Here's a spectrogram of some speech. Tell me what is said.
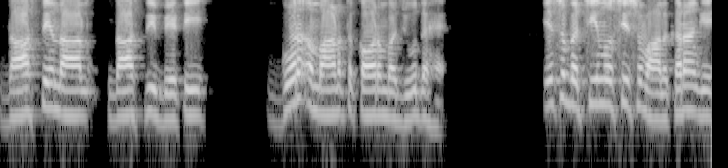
ਦਾਸ ਦੇ ਨਾਲ ਦਾਸ ਦੀ ਬੇਟੀ ਗੁਰ ਅਮਾਨਤ ਕੌਰ ਮੌਜੂਦ ਹੈ। ਇਸ ਬੱਚੀ ਨੂੰ ਅਸੀਂ ਸਵਾਲ ਕਰਾਂਗੇ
